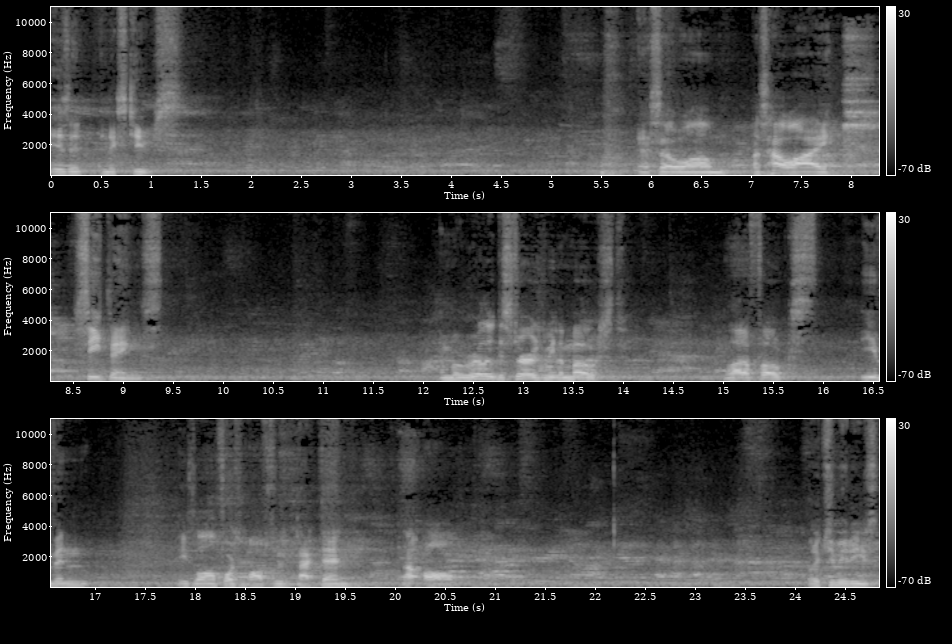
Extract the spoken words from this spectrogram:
isn't an excuse. And so um, that's how I see things. And what really disturbs me the most, a lot of folks, even these law enforcement officers back then, not all, but the communities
